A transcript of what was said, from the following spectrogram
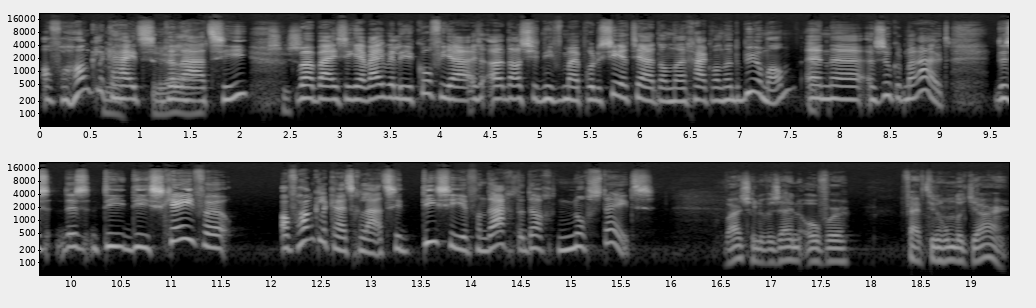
afhankelijkheidsrelatie. Waarbij ze, ja, wij willen je koffie. Ja, en als je het niet voor mij produceert, ja, dan eh, ga ik wel naar de buurman. En eh, zoek het maar uit. Dus, dus die, die scheve afhankelijkheidsrelatie, die zie je vandaag de dag nog steeds. Waar zullen we zijn over 1500 jaar?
